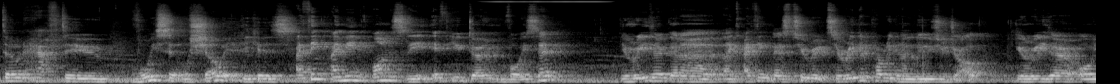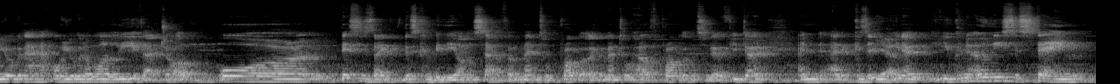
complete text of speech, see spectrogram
don't have to voice it or show it because I think, I mean, honestly, if you don't voice it, you're either gonna like. I think there's two routes. You're either probably gonna lose your job. You're either, or you're gonna, ha- or you're gonna want to leave that job, or this is like this can be the onset of a mental problem, like a mental health problems. You know, if you don't, and because Yeah. you know, you can only sustain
